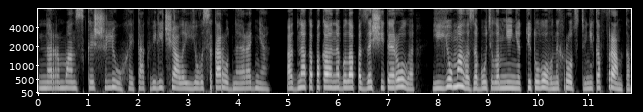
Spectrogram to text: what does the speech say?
нормандской шлюхой, как величала ее высокородная родня. Однако, пока она была под защитой Ролла, ее мало заботило мнение титулованных родственников франков.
